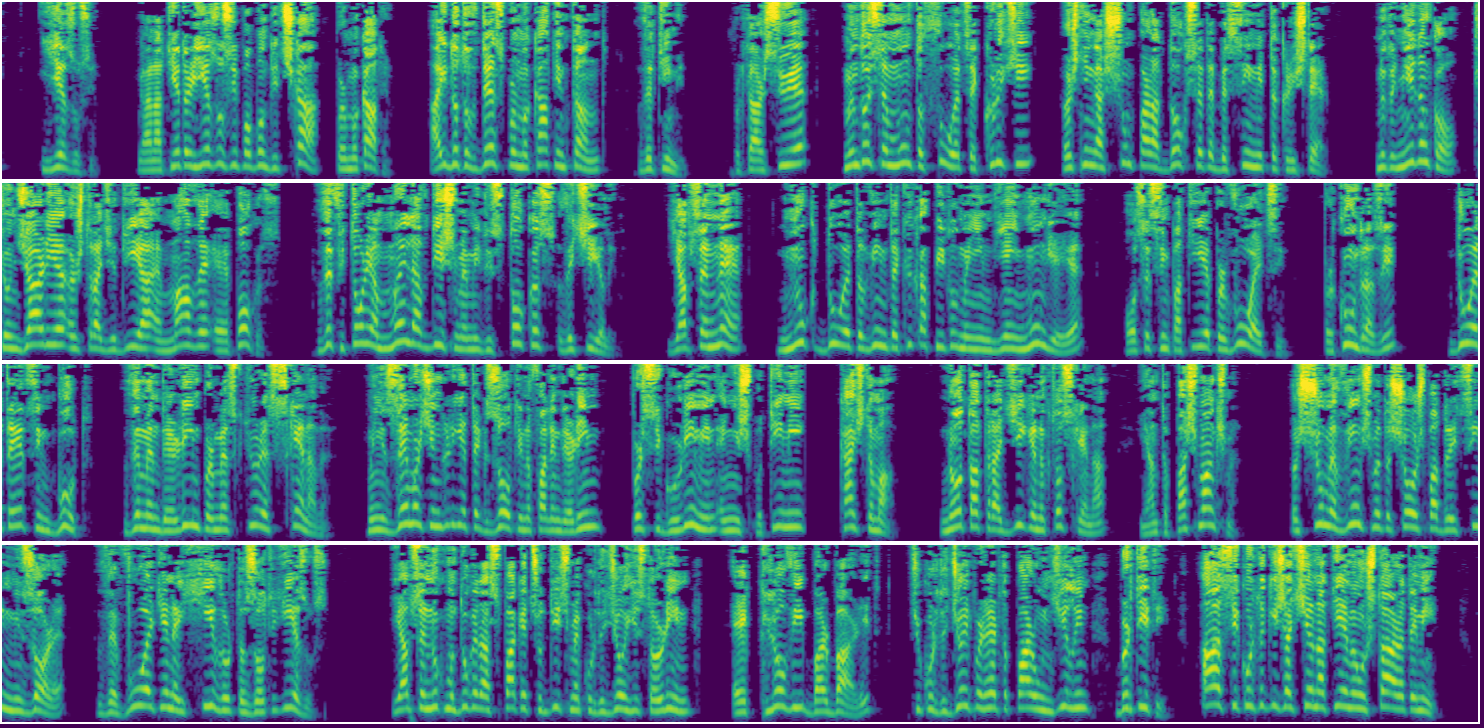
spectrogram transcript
Jezusin. Nga ana tjetër Jezusi po bën diçka për mëkatin. Ai do të vdes për mëkatin tënd dhe timin. Për këtë arsye, mendoj se mund të thuhet se kryqi është një nga shumë paradokset e besimit të kryshterë. Në të njëjtën kohë, kjo ngjarje është tragjedia e madhe e epokës dhe fitoria më e lavdishme midis tokës dhe qiellit. Ja pse ne nuk duhet të vim te ky kapitull me një ndjenjë mundjeje ose simpatie për vuajtsin. Përkundrazi, duhet të ecim but dhe me nderim përmes këtyre skenave, me një zemër që ngrihet tek Zoti në falënderim për sigurimin e një shpëtimi kaq të madh. Nota tragjike në këto skena janë të pashmangshme është shumë e dhimbshme të shohësh pa drejtësinë mizore dhe vuajtjen e hidhur të Zotit Jezus. Ja pse nuk më duket as pak e çuditshme kur dëgjoj historinë e Klovi Barbarit, që kur dëgjoj për herë të parë ungjillin bërtiti, as sikur të kisha qenë atje me ushtarët e mi.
